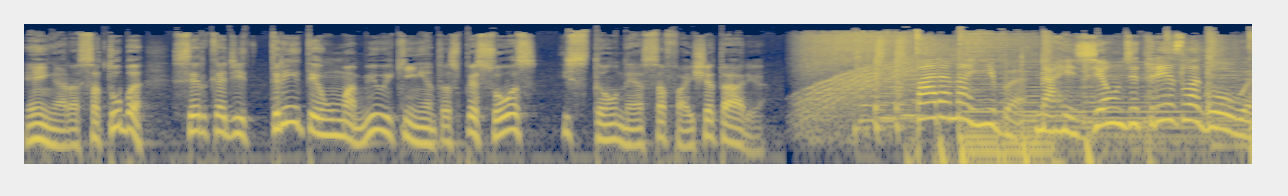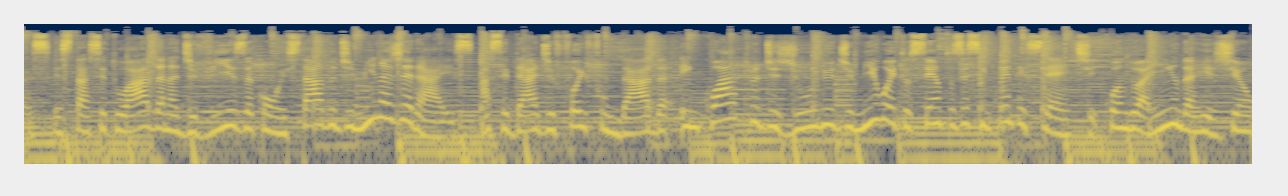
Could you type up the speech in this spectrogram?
Em Araçatuba, cerca de 31.500 pessoas estão nessa faixa etária. Paranaíba, na região de Três Lagoas. Está situada na divisa com o estado de Minas Gerais. A cidade foi fundada em 4 de julho de 1857, quando ainda a região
